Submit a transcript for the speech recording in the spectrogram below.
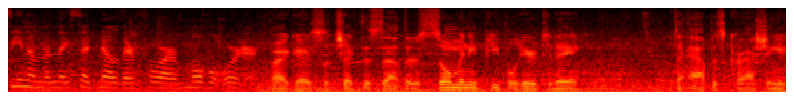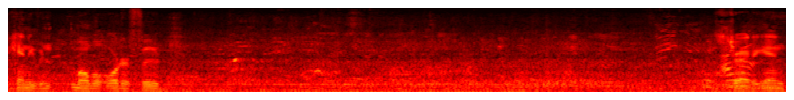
seen them and they said no, they're for mobile order. All right, guys, so check this out. There's so many people here today. The app is crashing. You can't even mobile order food. Let's try it again.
